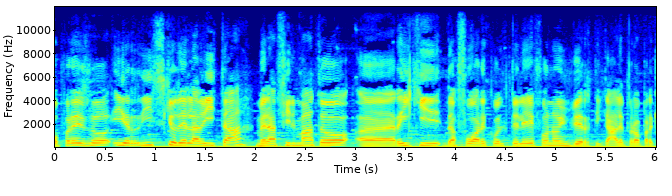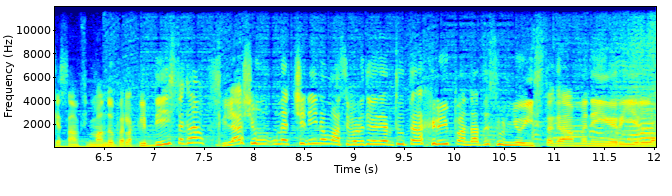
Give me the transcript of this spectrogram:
ho preso il rischio della vita. Me l'ha filmato eh, Ricky da fuori col telefono in verticale, però perché stanno filmando per la clip di Instagram. Vi lascio un, un accennino, ma se volete vedere tutta la clip andate sul mio Instagram nei reel.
